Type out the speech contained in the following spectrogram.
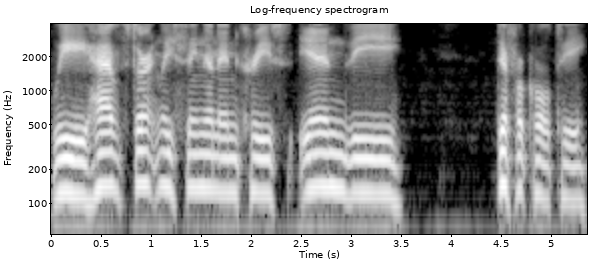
we have certainly seen an increase in the difficulty.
